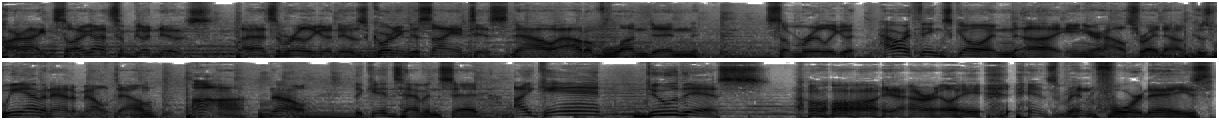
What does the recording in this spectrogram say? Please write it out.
All right, so I got some good news. I got some really good news. According to scientists now out of London, some really good. How are things going uh, in your house right now? Because we haven't had a meltdown. Uh uh No. The kids haven't said, I can't do this. Oh, yeah, really? It's been four days.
